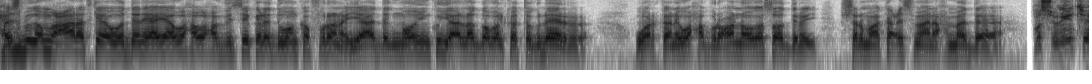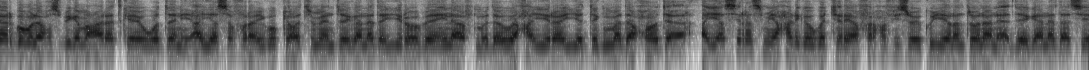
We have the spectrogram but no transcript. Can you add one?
xisbiga mucaaradka ee wadani ayaa waxa uu xafiisyo kala duwan ka furanaya degmooyin ku yaalla gobolka togdheer. Warkani waxaa burco nooga soo diray sharmaako cismaan axmed mas'uuliyiinta heer gobole xisbiga mucaaradka ee wadani ayaa safar ay ugu kicitimeen deegaanada yurube inaaf madoobe xayiro iyo degmada xooda ayaa si rasmiya xadhiga uga jaray afar xafiis oo ay ku yeelan doonaan deegaanadaasi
